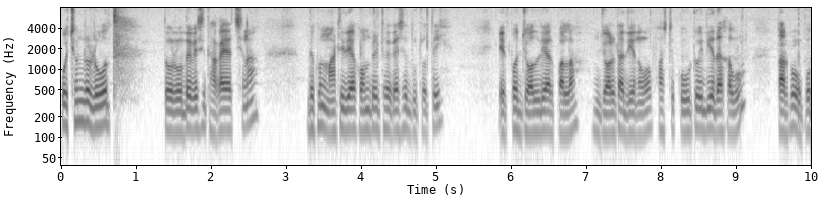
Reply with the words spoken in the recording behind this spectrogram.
প্রচণ্ড রোদ, তো রোদে বেশি থাকা যাচ্ছে না। দেখুন, মাটি দেওয়া কমপ্লিট হয়ে গেছে দুটোতেই। এরপর জল দেওয়ার পালা, জলটা দিয়ে নেব। ফার্স্টে কৌটোয় দিয়ে দেখাবো, তারপর উপর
